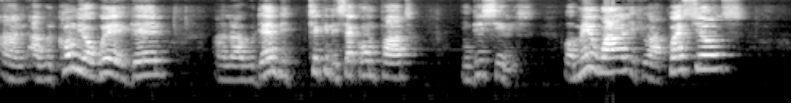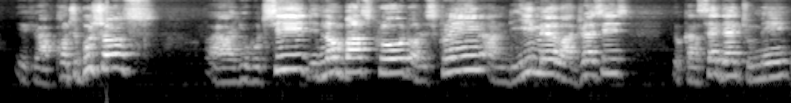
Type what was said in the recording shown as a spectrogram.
and I will come your way again, and I will then be taking the second part in this series. But meanwhile, if you have questions, if you have contributions, uh, you would see the numbers scrolled on the screen and the email addresses. You can send them to me,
